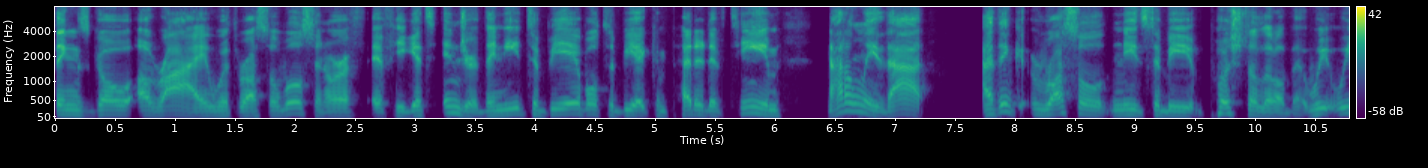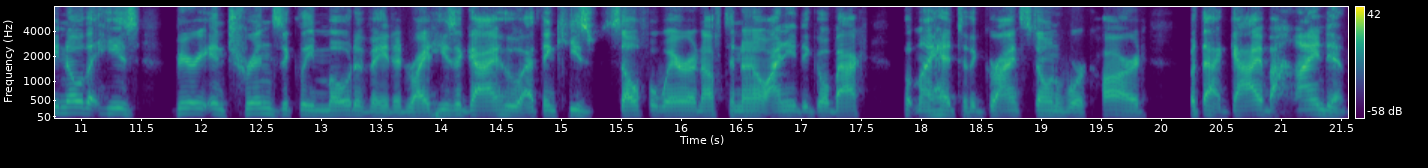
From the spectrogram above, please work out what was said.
things go awry with Russell Wilson or if, if he gets injured. They need to be able to be a competitive team. Not only that, I think Russell needs to be pushed a little bit. We we know that he's very intrinsically motivated, right? He's a guy who I think he's self-aware enough to know I need to go back, put my head to the grindstone, work hard. But that guy behind him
